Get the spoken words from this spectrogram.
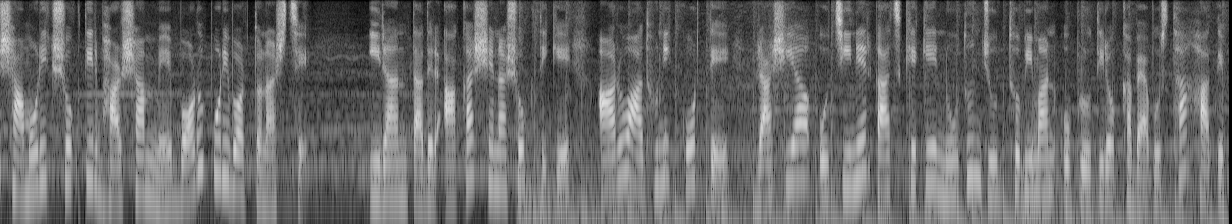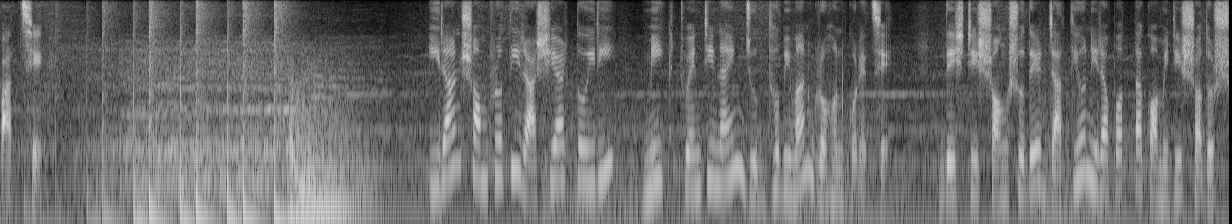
সামরিক শক্তির ভারসাম্যে বড় পরিবর্তন আসছে। ইরান তাদের আকাশ সেনা শক্তিকে আরও আধুনিক করতে রাশিয়া ও চীনের কাছ থেকে নতুন যুদ্ধবিমান ও প্রতিরক্ষা ব্যবস্থা হাতে পাচ্ছে। ইরান সম্প্রতি রাশিয়ার তৈরি মিগ টোয়েন্টি নাইন যুদ্ধবিমান গ্রহণ করেছে। দেশটির সংসদের জাতীয় নিরাপত্তা কমিটির সদস্য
